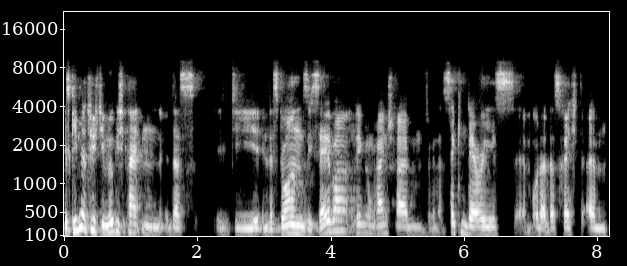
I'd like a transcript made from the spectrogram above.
Es gibt natürlich die Möglichkeiten, dass die Investoren sich selber Regelungen reinschreiben, sogenannte Secondaries ähm, oder das Recht, ähm,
